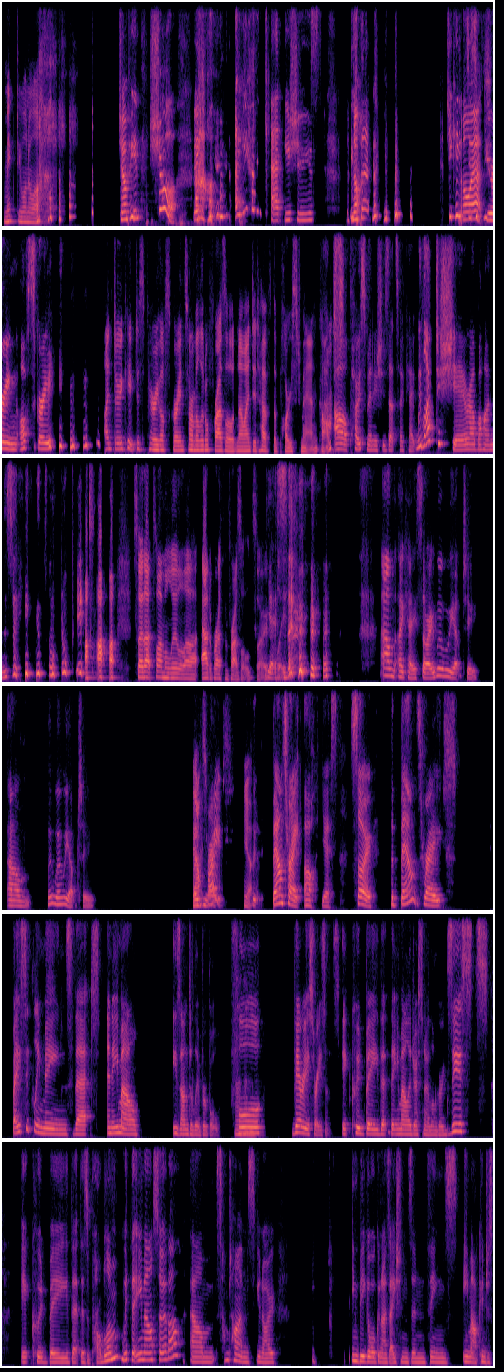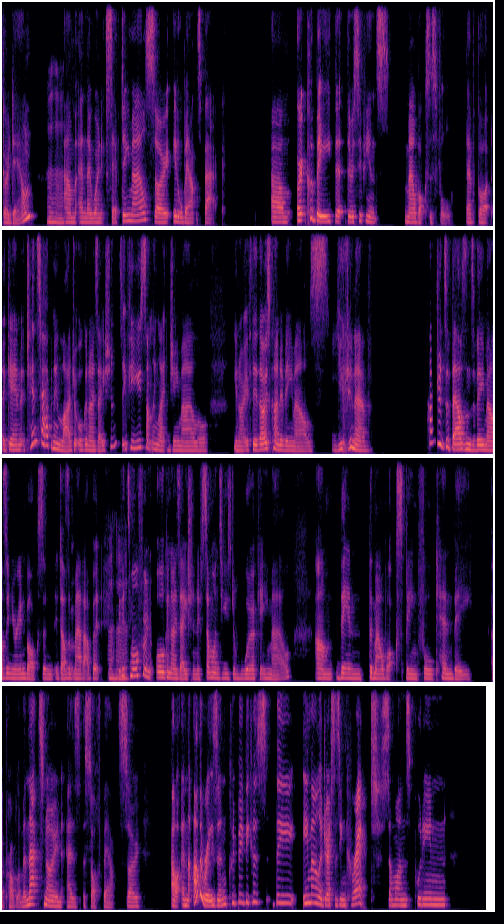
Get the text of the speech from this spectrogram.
Mick, do you want to jump in? Sure. Um, are you having cat issues? Is no. That... she keeps No, disappearing off screen. I do keep disappearing off screen, so I'm a little frazzled. No, I did have the postman come. Oh, postman issues. That's okay. We like to share our behind the scenes a little bit. so that's why I'm a little uh, out of breath and frazzled. So yes. um. Okay. Sorry. Where were we up to? Um. Where were we up to? Bounce rate. rate. Yeah. Bounce rate. Oh yes. So the bounce rate basically means that an email is undeliverable for mm-hmm. various reasons. It could be that the email address no longer exists. It could be that there's a problem with the email server. Um, sometimes, you know, in bigger organizations and things, email can just go down mm-hmm. um, and they won't accept emails. So it'll bounce back. Um, or it could be that the recipient's mailbox is full they've got. Again it tends to happen in larger organizations. If you use something like gmail or you know if they're those kind of emails you can have hundreds of thousands of emails in your inbox and it doesn't matter. But mm-hmm. if it's more for an organization if someone's used a work email um, then the mailbox being full can be a problem. And that's known as a soft bounce. So Oh, and the other reason could be because the email address is incorrect. Someone's put in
